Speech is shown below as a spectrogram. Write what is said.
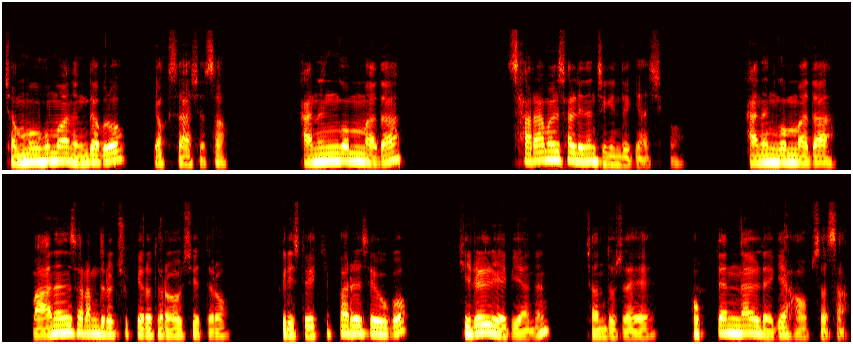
전무후무한 응답으로 역사하셔서 가는 곳마다 사람을 살리는 증인 되게 하시고 가는 곳마다 많은 사람들을 주께로 돌아올 수 있도록 그리스도의 깃발을 세우고 길을 예비하는 전도자의 복된 날 되게 하옵소서.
